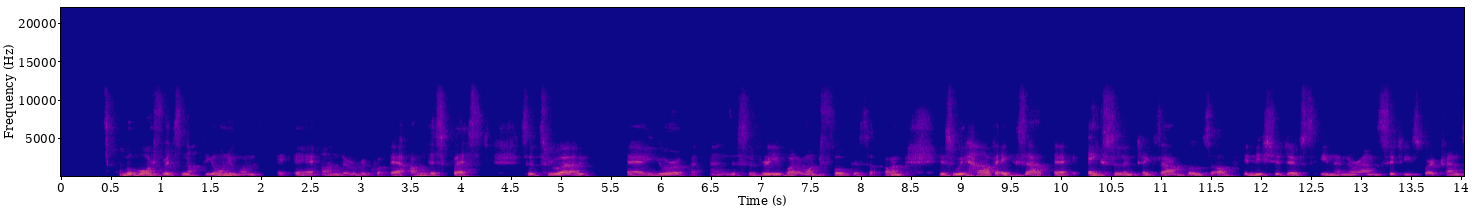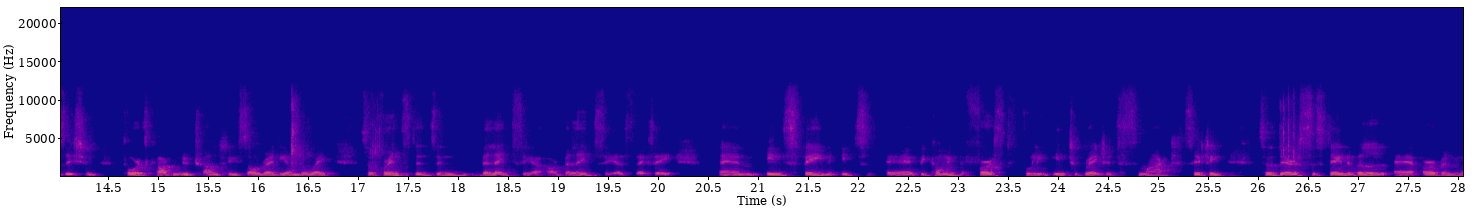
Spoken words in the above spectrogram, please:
But Waterford's not the only one uh, on, the, uh, on this quest. So throughout uh, Europe, and this is really what I want to focus on, is we have exa- uh, excellent examples of initiatives in and around cities where transition towards carbon neutrality is already underway. So, for instance, in Valencia, or Valencia as they say, um, in Spain, it's uh, becoming the first fully integrated smart city. So their sustainable uh, urban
